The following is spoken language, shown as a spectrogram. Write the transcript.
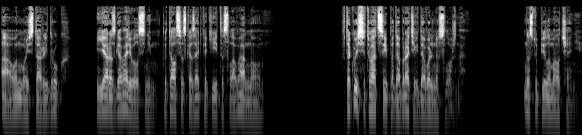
А он мой старый друг. Я разговаривал с ним, пытался сказать какие-то слова, но... В такой ситуации подобрать их довольно сложно. Наступило молчание.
